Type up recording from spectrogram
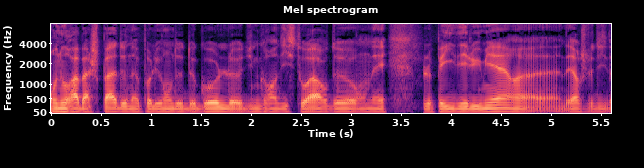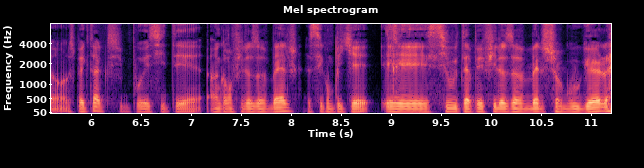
on nous rabâche pas de Napoléon, de De Gaulle, euh, d'une grande histoire, de on est le pays des Lumières. Euh, D'ailleurs, je le dis dans le spectacle, si vous pouvez citer un grand philosophe belge, c'est compliqué. Et si vous tapez philosophe belge sur Google,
